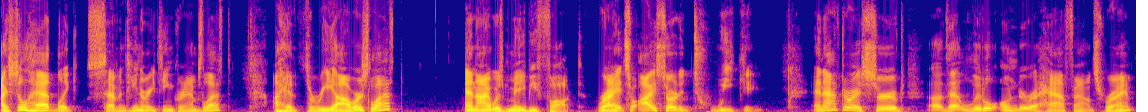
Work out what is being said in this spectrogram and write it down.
i still had like 17 or 18 grams left. I had three hours left and i was maybe fucked right? So i started tweaking and after I served uh, that little under a half ounce, right,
